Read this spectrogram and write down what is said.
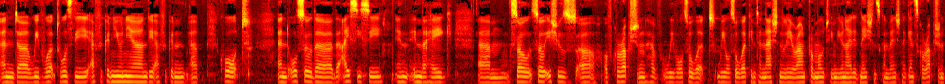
and uh, we've worked towards the African Union, the African uh, Court, and also the the ICC in in the Hague. Um, so, so issues uh, of corruption have we've also worked. We also work internationally around promoting the United Nations Convention Against Corruption.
